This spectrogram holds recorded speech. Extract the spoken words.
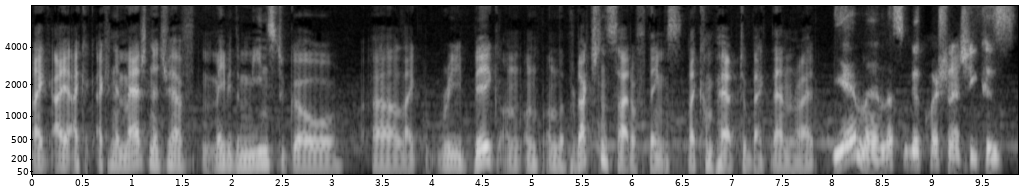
like I, I, I, can imagine that you have maybe the means to go uh, like really big on, on, on the production side of things, like compared to back then, right? Yeah, man, that's a good question actually, because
